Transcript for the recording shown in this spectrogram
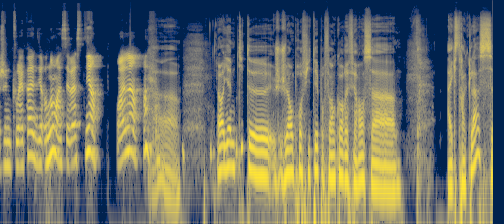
je ne pourrais pas dire non à Sébastien. Voilà. Ah. Alors, il y a une petite. Euh, je vais en profiter pour faire encore référence à à Extra Class,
